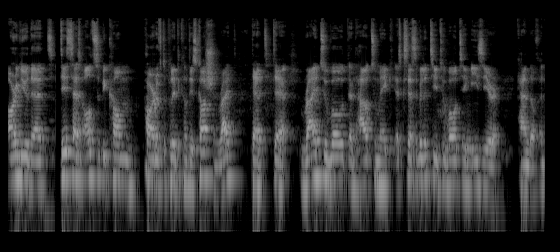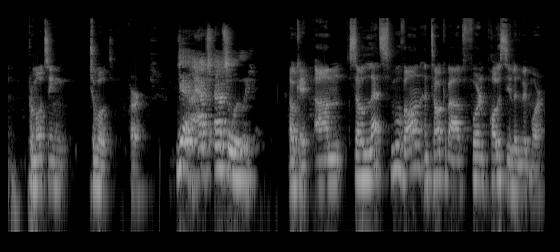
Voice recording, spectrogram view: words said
argue that this has also become part of the political discussion, right? That the right to vote and how to make accessibility to voting easier, kind of, and promoting to vote, or yeah, ab- absolutely. Okay, um, so let's move on and talk about foreign policy a little bit more.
